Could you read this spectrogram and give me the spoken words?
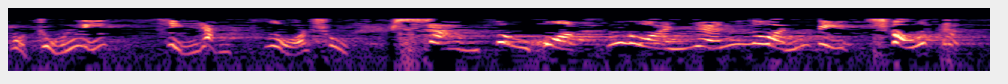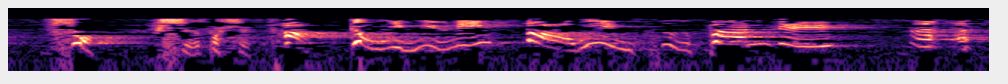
不住你？竟然做出煽风花、乱人伦的丑事？说是不是他勾引女你，报应私奔的？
